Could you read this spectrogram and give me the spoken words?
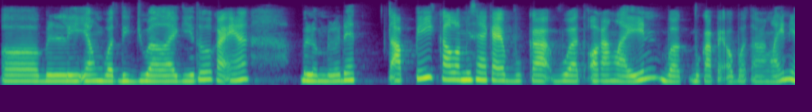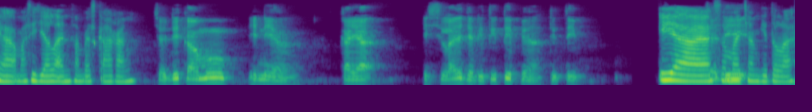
eh, beli yang buat dijual lagi itu kayaknya belum dulu deh. Tapi kalau misalnya kayak buka buat orang lain, buat buka PO buat orang lain ya masih jalan sampai sekarang. Jadi kamu ini ya, kayak istilahnya jadi titip ya, titip. Iya, Jadi- semacam gitulah.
